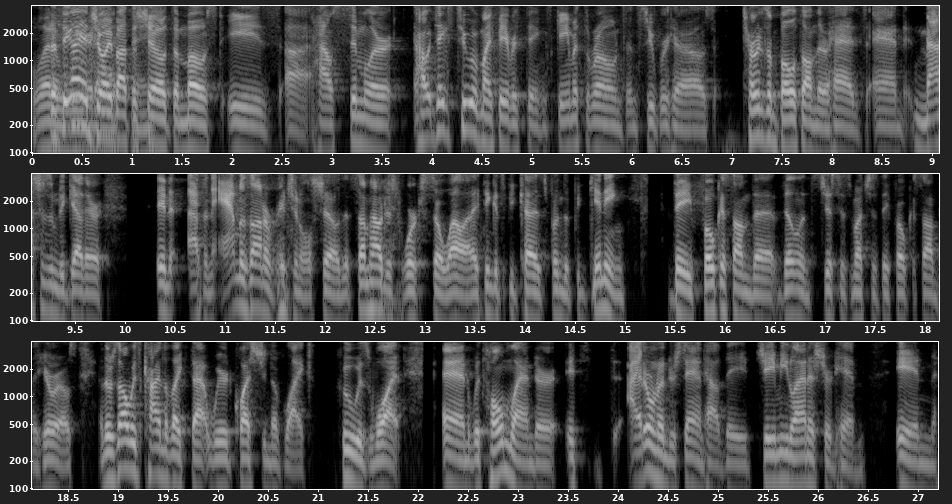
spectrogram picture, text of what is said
What the thing I enjoy ass about the thing. show the most is uh, how similar, how it takes two of my favorite things, Game of Thrones and superheroes, turns them both on their heads and mashes them together in as an Amazon original show that somehow just works so well. And I think it's because from the beginning they focus on the villains just as much as they focus on the heroes. And there's always kind of like that weird question of like who is what. And with Homelander, it's I don't understand how they Jamie Lannistered him in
